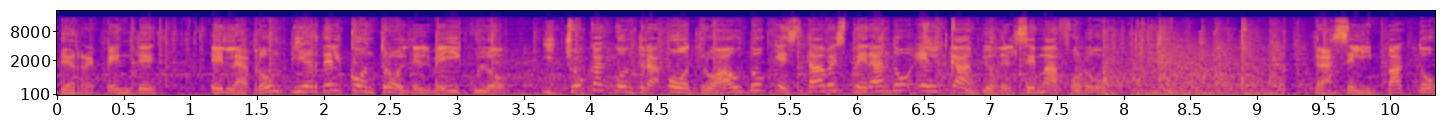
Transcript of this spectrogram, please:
De repente, el ladrón pierde el control del vehículo y choca contra otro auto que estaba esperando el cambio del semáforo. Tras el impacto,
